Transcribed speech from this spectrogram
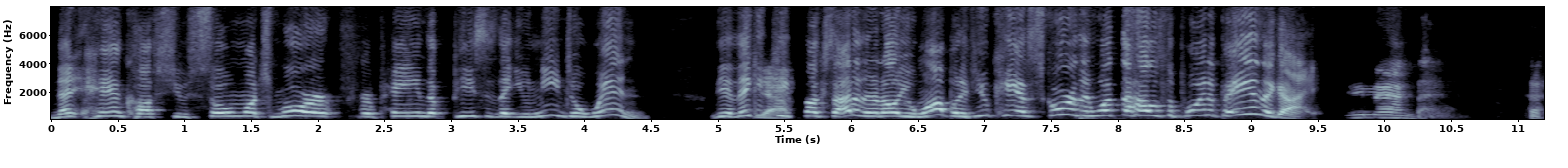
that handcuffs you so much more for paying the pieces that you need to win. Yeah, they can yeah. keep pucks out of that all you want, but if you can't score, then what the hell is the point of paying the guy? Amen. And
